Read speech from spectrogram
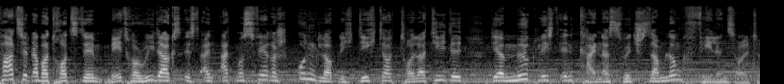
Fazit aber trotzdem, Metro Redux ist ein atmosphärisch unglaublich dichter, toller Titel, der möglichst in keiner Switch-Sammlung fehlen sollte.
